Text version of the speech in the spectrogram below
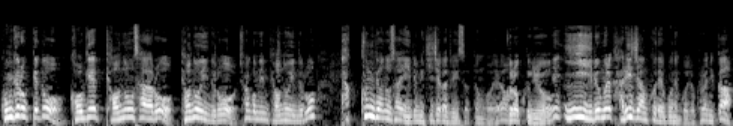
공교롭게도 거기에 변호사로 변호인으로 철거민 변호인으로 박훈 변호사의 이름이 기재가 돼 있었던 거예요. 그렇군요. 이- 이 이름을 가리지 않고 내보낸 거죠. 그러니까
